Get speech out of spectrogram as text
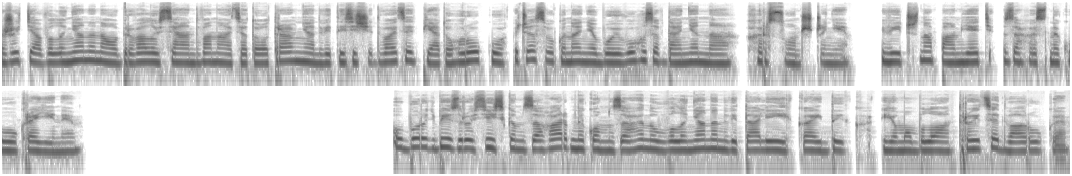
Життя волинянина обірвалося 12 травня 2025 року під час виконання бойового завдання на Херсонщині. Вічна пам'ять захиснику України. У боротьбі з російським загарбником загинув волинянин Віталій Кайдик. Йому було 32 роки.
